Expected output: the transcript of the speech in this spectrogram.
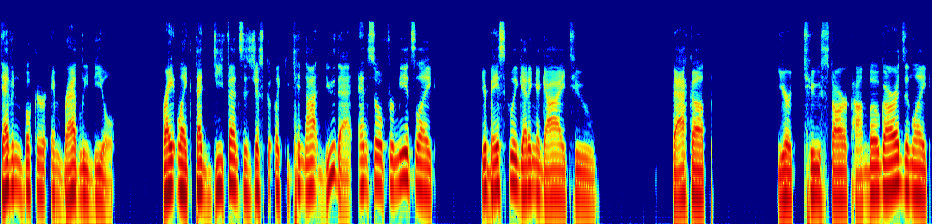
Devin Booker, and Bradley Beal, right? Like that defense is just like you cannot do that. And so for me, it's like you're basically getting a guy to back up your two star combo guards. And like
